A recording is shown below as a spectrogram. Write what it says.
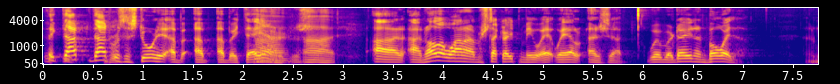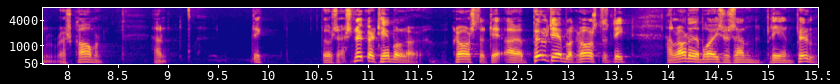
like that, that was the story ab- ab- about there. Aye, It was- aye. uh, another one I'm stuck out to me well is uh, we were down in Boyle, in Roscommon, there was a snooker table across the ta- a pool table across the street, and a lot of the boys was on playing pool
